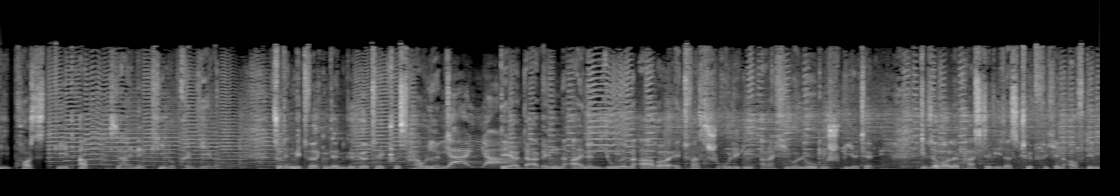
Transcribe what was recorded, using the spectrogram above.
Die Post geht ab seine Kinopremiere. Zu den Mitwirkenden gehörte Chris Howland, Ja, ja. der darin einen jungen, aber etwas schrulligen Archäologen spielte. Diese Rolle passte wie das Tüpfelchen auf dem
